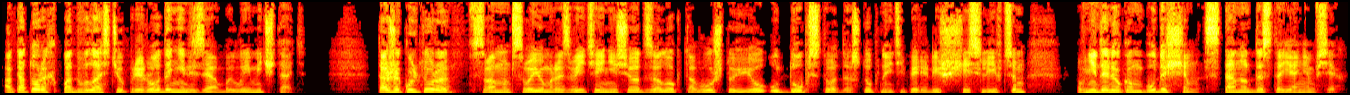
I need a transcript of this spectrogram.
о которых под властью природы нельзя было и мечтать. Та же культура в самом своем развитии несет залог того, что ее удобства, доступные теперь лишь счастливцам, в недалеком будущем станут достоянием всех.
